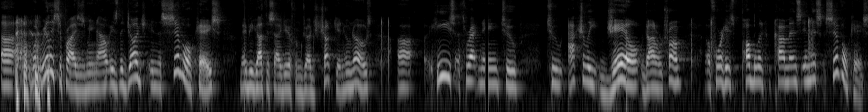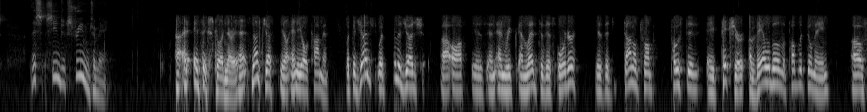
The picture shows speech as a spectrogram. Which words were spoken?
Uh, what really surprises me now is the judge in the civil case, maybe got this idea from Judge Chutkan, who knows, uh, he's threatening to, to actually jail Donald Trump uh, for his public comments in this civil case. This seems extreme to me. Uh, it's extraordinary, and it's not just you know any old comment. But the judge, what turned the judge uh, off is, and and re- and led to this order is that Donald Trump posted a picture available in the public domain of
